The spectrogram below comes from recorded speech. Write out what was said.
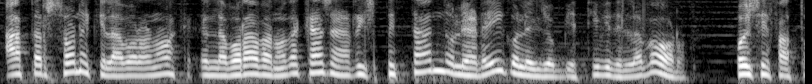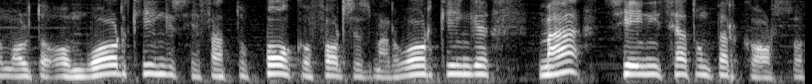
a persone che lavoravano da casa rispettando le regole e gli obiettivi del lavoro. Poi si è fatto molto home working, si è fatto poco forse smart working, ma si è iniziato un percorso.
